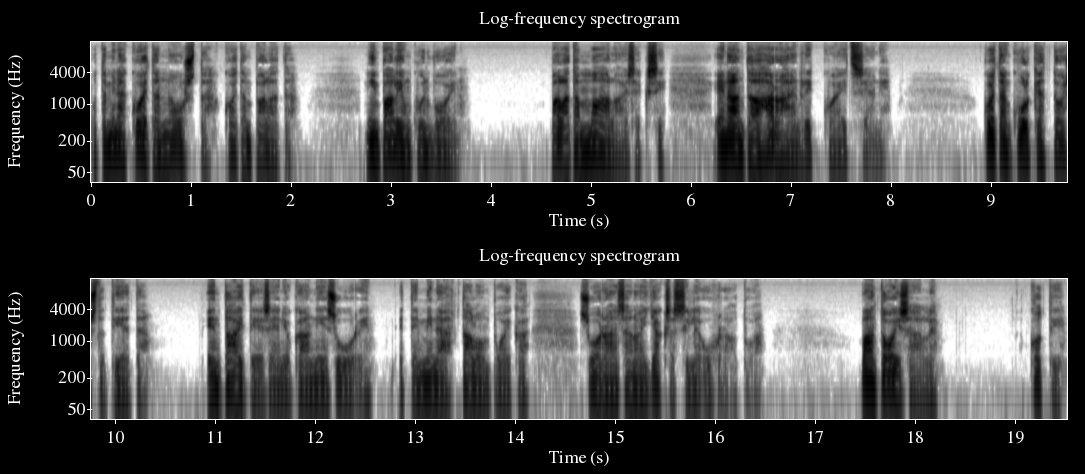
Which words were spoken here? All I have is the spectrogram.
Mutta minä koetan nousta, koetan palata, niin paljon kuin voin. Palata maalaiseksi, en antaa harhain rikkoa itseäni. Koitan kulkea toista tietä, en taiteeseen, joka on niin suuri, etten minä, talonpoika, suoraan sanoen jaksa sille uhrautua. Vaan toisaalle, koti,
